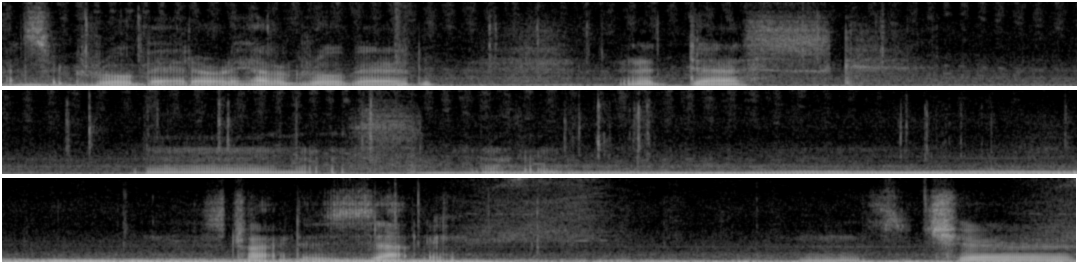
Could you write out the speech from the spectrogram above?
That's a grow bed. I already have a grow bed. And a desk. And that's nothing. It's trying to zap me. And it's a chair.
